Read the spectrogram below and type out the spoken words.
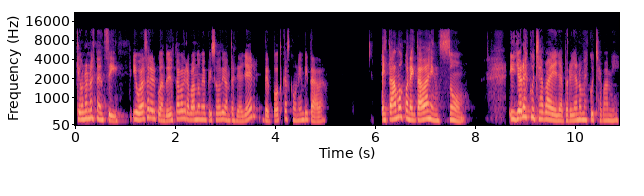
que uno no está en sí. Y voy a hacer el cuento. Yo estaba grabando un episodio antes de ayer del podcast con una invitada. Estábamos conectadas en Zoom. Y yo la escuchaba a ella, pero ella no me escuchaba a mí.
